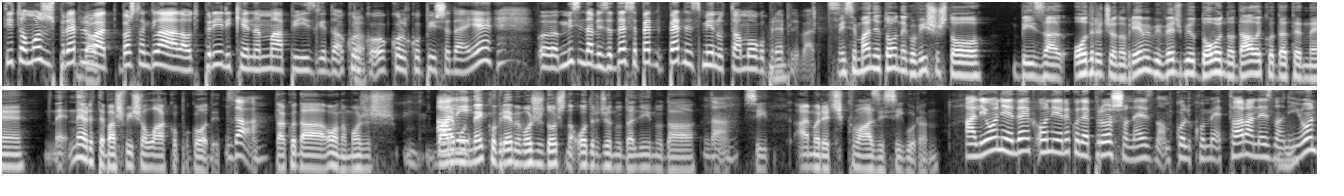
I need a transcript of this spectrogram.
ti to možeš preplivat, baš sam gledala otprilike na mapi izgleda koliko, koliko piše da je. E, mislim da bi za 10-15 minuta mogu preplivat. Mislim, manje to nego više što bi za određeno vrijeme bi već bio dovoljno daleko da te ne, ne, ne vrete baš više lako pogoditi. Da, Tako da, ono, možeš, barem Ali- u neko vrijeme možeš doći na određenu daljinu da da. si, ajmo reći, kvazi siguran. Ali on je, rek- on je rekao da je prošao ne znam koliko metara, ne zna Mhm. ni on.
